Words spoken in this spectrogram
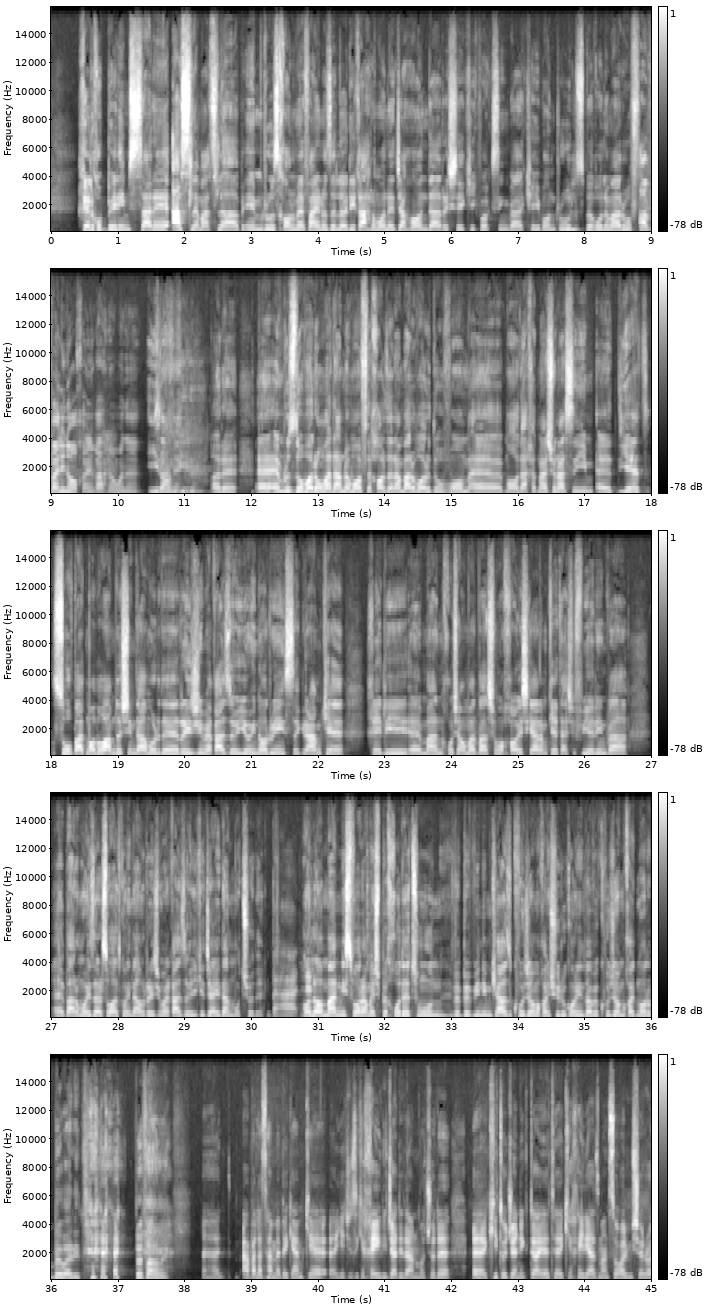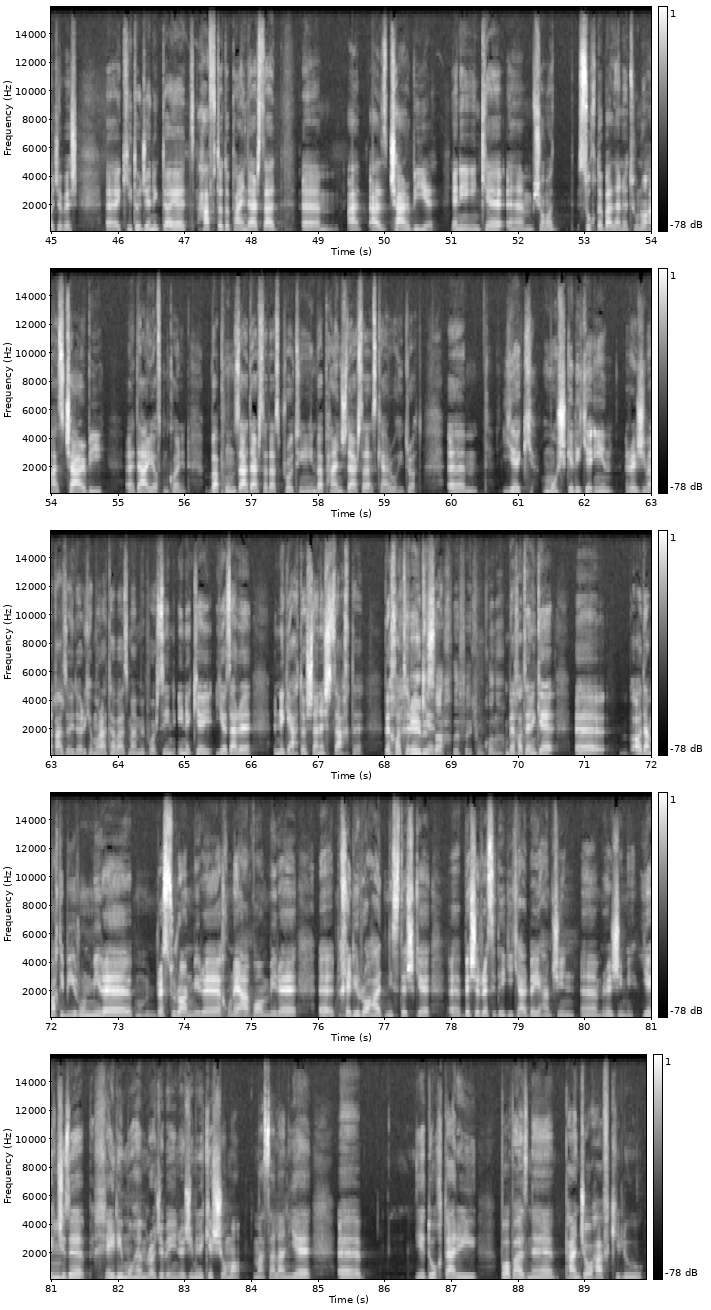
خیلی خب بریم سر اصل مطلب. امروز خانم فریناز لاری قهرمان جهان در رشته کیک باکسینگ و K1 rules به قول معروف. اولین و آخرین قهرمان ایران. آره. امروز دوباره اومدن به ما افتخار دارم برای بار دوم ما در خدمتشون هستیم. یه صحبت ما با هم داشتیم در مورد رژیم غذایی و اینا روی اینستاگرام که خیلی من خوشم آمد و از شما خواهش کردم که تشریف بیارین و برای ما یه ذره صحبت کنین در رژیم غذایی که جدیدا مد شده. بله. حالا من میسپارمش به خودتون و ببینیم که از کجا می‌خواین شروع کنید و به کجا می‌خواید ما رو ببرید. بفرمایید. اول از همه بگم که یه چیزی که خیلی جدیدا مد شده ketogenic diet ه که خیلی از من سوال میشه راجبش. ketogenic diet 75 درصد از چربیه. یعنی اینکه شما سوخت بدنتون رو از چربی دریافت می‌کنین و 15 درصد از پروتئین و 5 درصد از کربوهیدرات. یک مشکلی که این رژیم غذایی داره که مرتب از من می‌پرسین اینه که یه ذره نگه داشتنش سخته. به خاطر خیلی اینکه سخته فکر می‌کنم. به خاطر اینکه آدم وقتی بیرون میره رستوران میره خونه اقوام میره خیلی راحت نیستش که بشه رسیدگی کرد به یه همچین رژیمی. یک چیز خیلی مهم راجع به این رژیم اینه که شما مثلا یه یه دختری با وزن 57 کیلو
